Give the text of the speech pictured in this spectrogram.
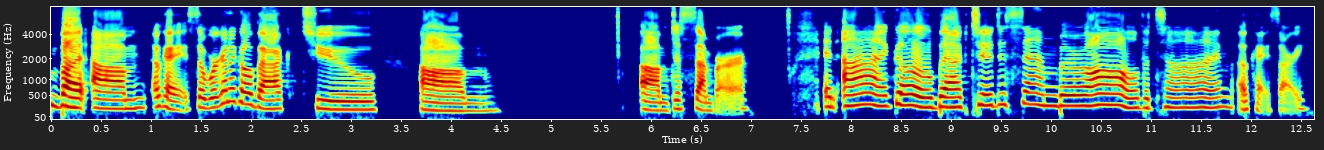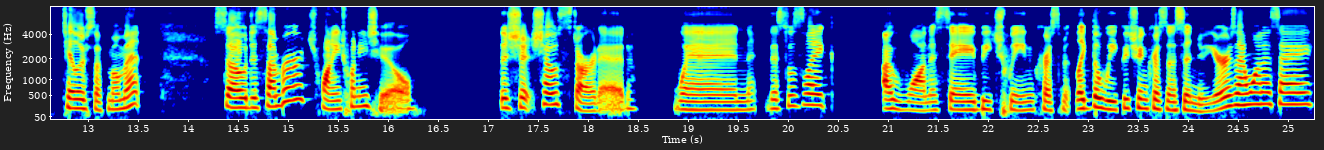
but um okay, so we're going to go back to um um December. And I go back to December all the time. Okay, sorry. Taylor Swift moment. So, December 2022, the shit show started when this was like, I want to say between Christmas, like the week between Christmas and New Year's, I want to say.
